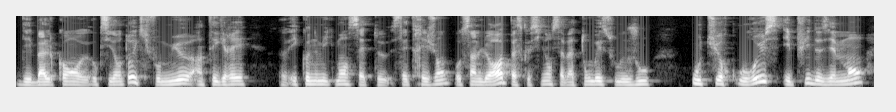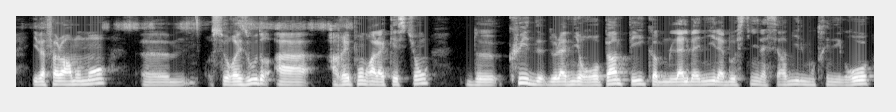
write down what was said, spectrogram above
des, Balkans occidentaux et qu'il faut mieux intégrer économiquement cette, cette région au sein de l'Europe, parce que sinon ça va tomber sous le joug ou turc ou russe. Et puis, deuxièmement, il va falloir un moment euh, se résoudre à, répondre à la question de quid de l'avenir européen de pays comme l'Albanie, la Bosnie, la Serbie, le Monténégro,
